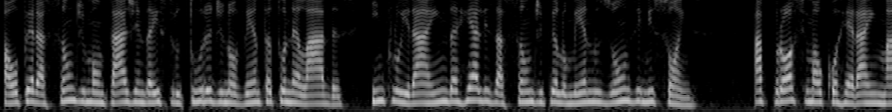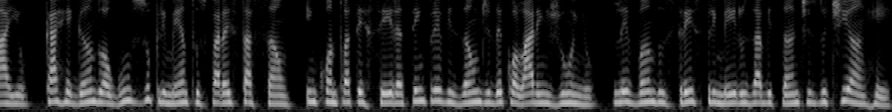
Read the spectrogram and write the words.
A operação de montagem da estrutura de 90 toneladas incluirá ainda a realização de pelo menos 11 missões. A próxima ocorrerá em maio, carregando alguns suprimentos para a estação, enquanto a terceira tem previsão de decolar em junho, levando os três primeiros habitantes do Tianhe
